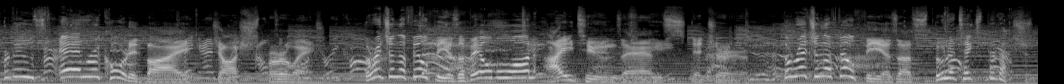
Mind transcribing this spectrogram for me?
produced, and recorded by Josh Sperling. The Rich and the Filthy is available on iTunes and Stitcher. The Rich and the Filthy is a Spoonatics production.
